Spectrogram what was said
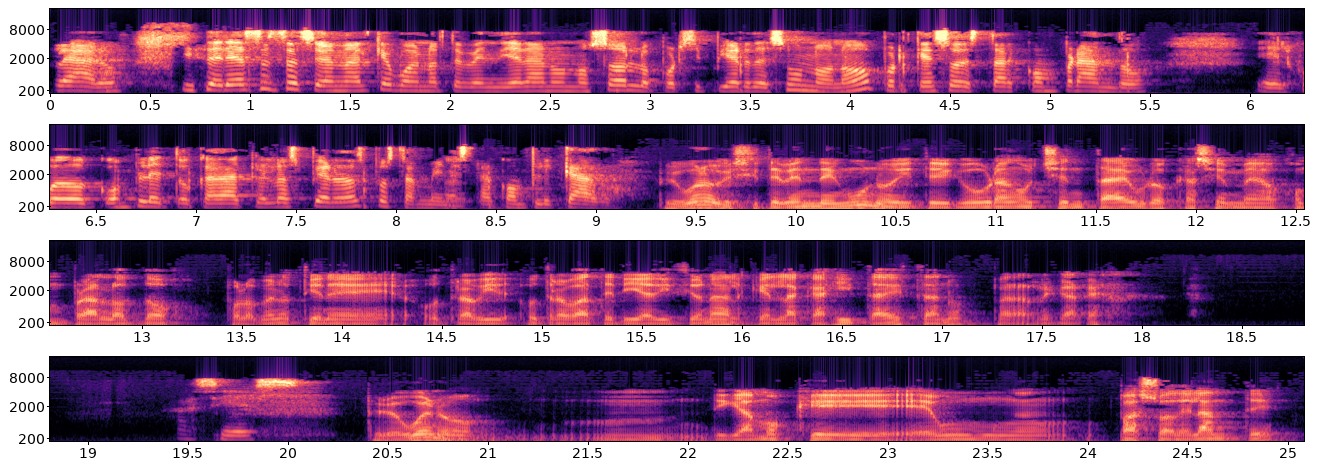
Claro, y sería sensacional que, bueno, te vendieran uno solo por si pierdes uno, ¿no? Porque eso de estar comprando el juego completo cada que los pierdas, pues también está complicado. Pero bueno, que si te venden uno y te cobran 80 euros, casi es mejor comprar los dos. Por lo menos tiene otra, otra batería adicional, que es la cajita esta, ¿no? Para recargar. Así es. Pero bueno, mm, digamos que es un paso adelante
